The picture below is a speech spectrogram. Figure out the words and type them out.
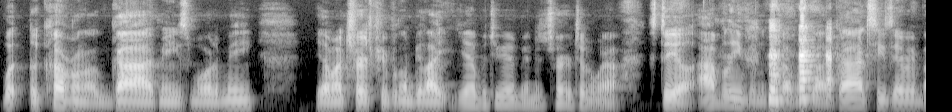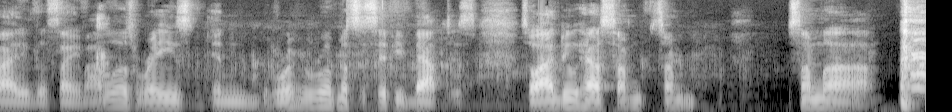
what the covering of God means more to me. Yeah, my church people gonna be like, yeah, but you haven't been to church in a while. Still, I believe in the covering of God. God sees everybody the same. I was raised in Riverwood, Mississippi Baptist, so I do have some some some uh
